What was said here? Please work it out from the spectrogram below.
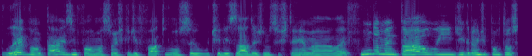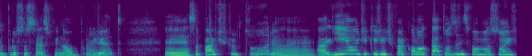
levantar as informações que de fato vão ser utilizadas no sistema, ela é fundamental e de grande importância para o sucesso final do projeto. É, essa parte de estrutura, né, ali é onde que a gente vai colocar todas as informações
